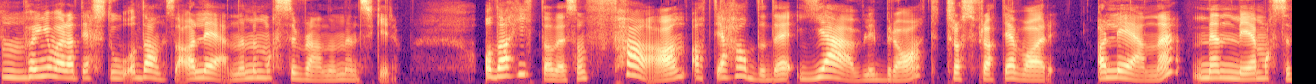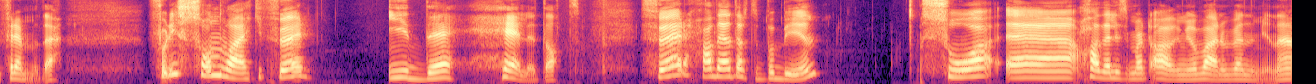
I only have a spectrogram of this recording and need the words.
Poenget var at jeg sto og dansa alene med masse random mennesker. Og da hitta det som faen at jeg hadde det jævlig bra, til tross for at jeg var alene, men med masse fremmede. Fordi sånn var jeg ikke før. I det hele tatt. Før hadde jeg dratt ut på byen. Så eh, hadde jeg liksom vært avhengig av å være med vennene mine.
